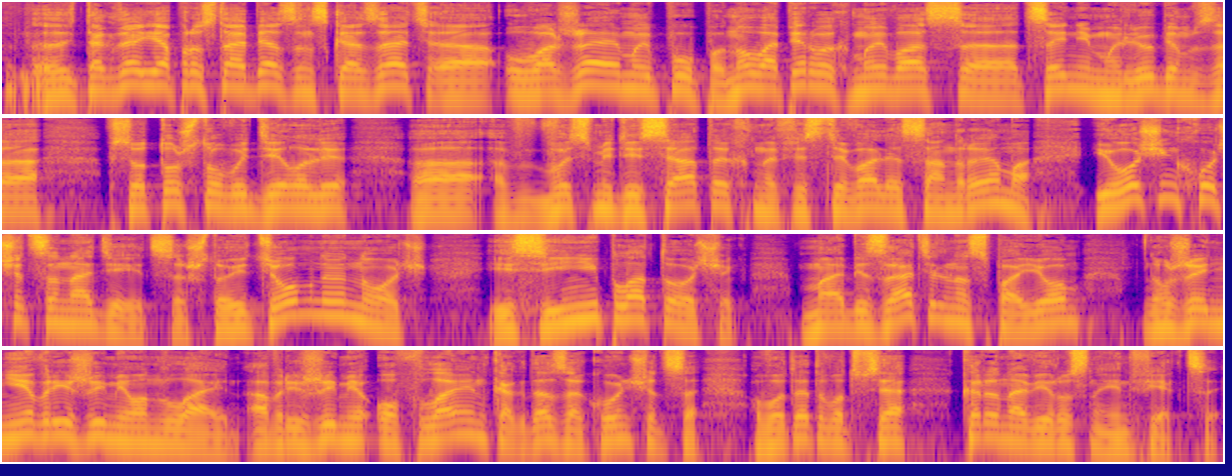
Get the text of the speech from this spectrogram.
Э, тогда я просто обязан сказать, э, уважаемый Пупа, ну, во-первых, мы вас э, ценим и любим за все то, что вы делали в 80-х на фестивале Сан-Ремо. И очень хочется надеяться, что и «Темную ночь», и «Синий платочек» мы обязательно споем уже не в режиме онлайн, а в режиме офлайн, когда закончится вот эта вот вся коронавирусная инфекция.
